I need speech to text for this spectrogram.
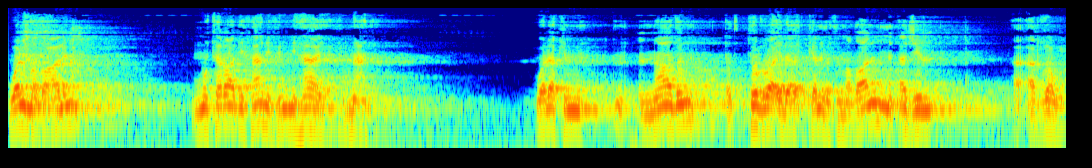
والمظالم مترادفان في النهاية في المعنى. ولكن الناظم اضطر إلى كلمة المظالم من أجل الروي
